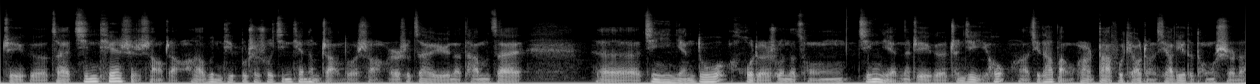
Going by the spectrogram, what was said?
这个在今天是上涨啊，问题不是说今天他们涨多少，而是在于呢，他们在呃近一年多，或者说呢，从今年的这个春节以后啊，其他板块大幅调整下跌的同时呢，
